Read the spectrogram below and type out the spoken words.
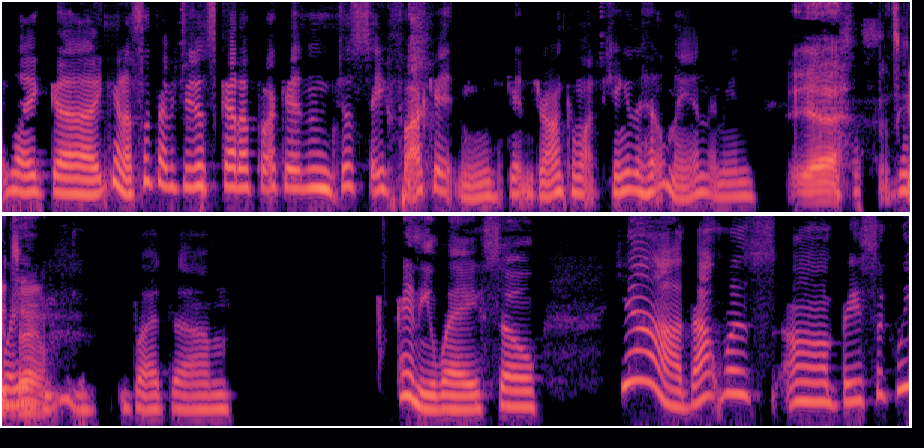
like uh, you know, sometimes you just gotta fucking just say fuck it and get drunk and watch King of the Hill, man. I mean, yeah, That's good time. But um anyway, so yeah, that was uh basically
